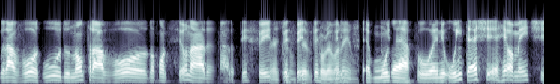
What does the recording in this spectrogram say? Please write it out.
Gravou tudo, não travou, não aconteceu nada, cara. Perfeito, gente perfeito, não teve perfeito. problema nenhum. É muito, é, o Intest é realmente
